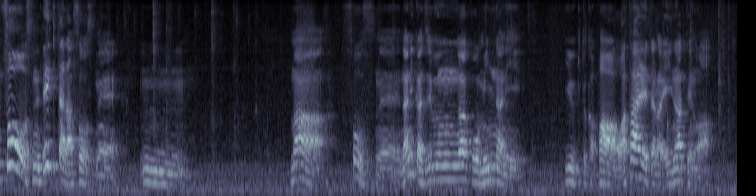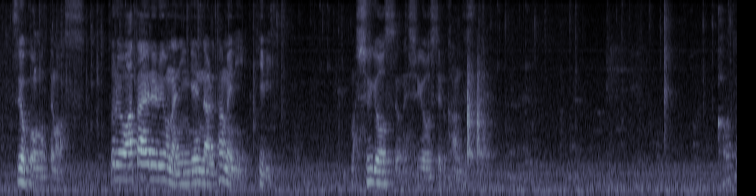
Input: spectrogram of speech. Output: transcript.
ーんそうですね。できたらそうですね。うーん。まあそうですね。何か自分がこうみんなに勇気とかパワーを与えれたらいいなっていうのは強く思ってます。それを与えれるような人間になるために日々、まあ、修行っすよね。修行してる感じですね。空手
